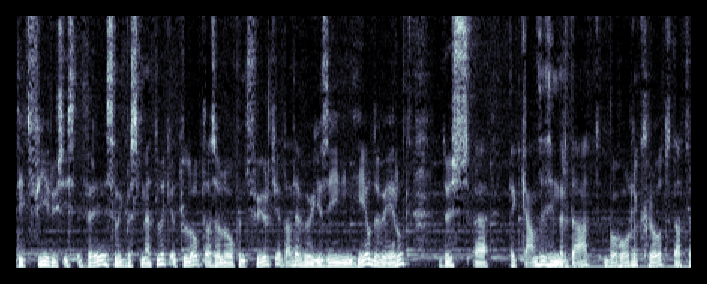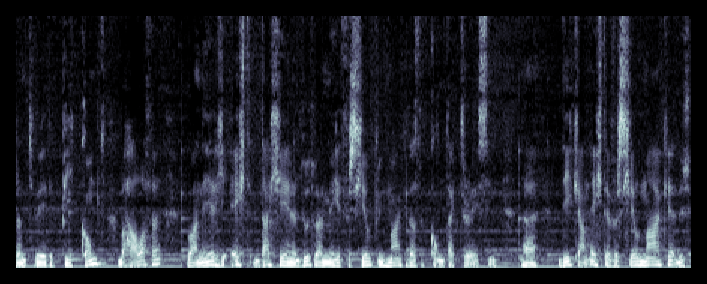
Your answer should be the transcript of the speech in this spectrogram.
Dit virus is vreselijk besmettelijk. Het loopt als een lopend vuurtje. Dat hebben we gezien in heel de wereld. Dus uh, de kans is inderdaad behoorlijk groot dat er een tweede piek komt. Behalve wanneer je echt datgene doet waarmee je het verschil kunt maken, dat is de contact tracing. Uh, die kan echt een verschil maken, dus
